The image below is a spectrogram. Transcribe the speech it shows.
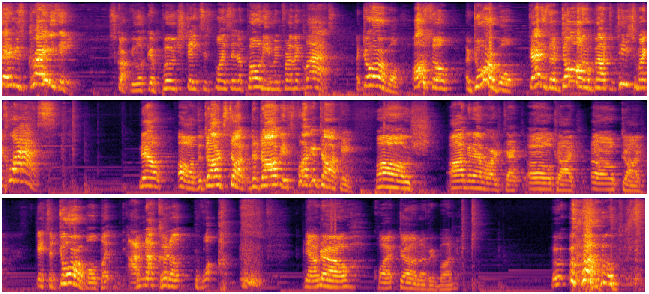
Game is crazy! Scruffy looking pooch takes his place at a podium in front of the class. Adorable! Also, adorable! That is a dog about to teach my class! Now, oh, the dog's talking. The dog is fucking talking. Oh, sh- I'm gonna have a heart attack. Oh god. Oh god. It's adorable, but I'm not gonna. Now, now, quiet down, everyone. Who's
